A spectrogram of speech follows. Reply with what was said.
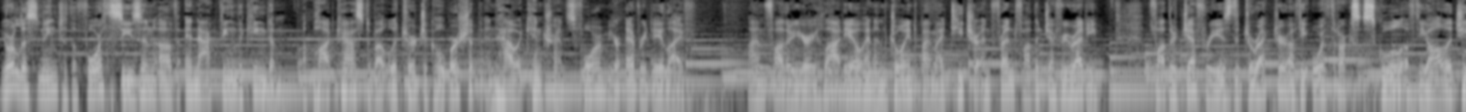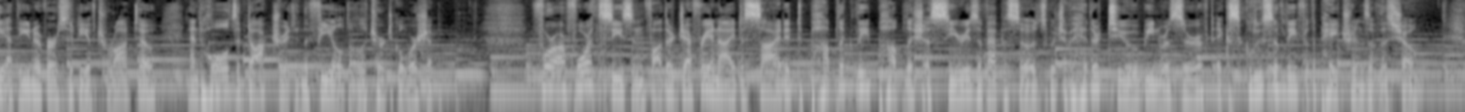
You're listening to the fourth season of Enacting the Kingdom, a podcast about liturgical worship and how it can transform your everyday life. I'm Father Yuri Hladio, and I'm joined by my teacher and friend, Father Geoffrey Ready. Father Geoffrey is the director of the Orthodox School of Theology at the University of Toronto and holds a doctorate in the field of liturgical worship. For our fourth season, Father Geoffrey and I decided to publicly publish a series of episodes which have hitherto been reserved exclusively for the patrons of this show.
